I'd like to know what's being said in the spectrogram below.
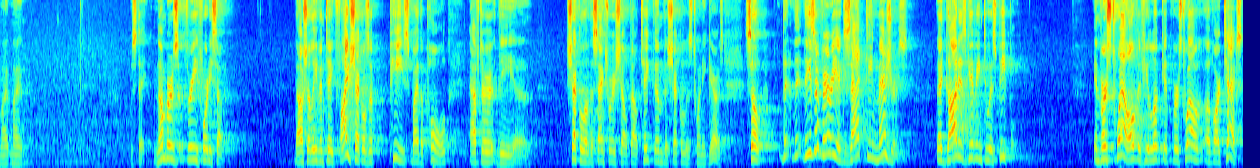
My, my mistake. Numbers 347. Thou shalt even take five shekels apiece by the poll after the uh, shekel of the sanctuary shalt thou take them, the shekel is 20 gerahs. So th th these are very exacting measures that God is giving to his people. In verse 12, if you look at verse 12 of our text,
